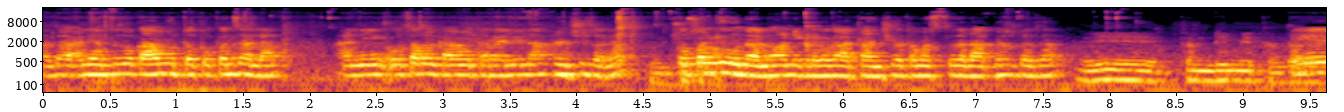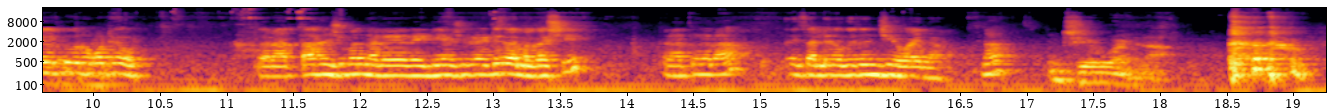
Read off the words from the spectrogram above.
आता आणि आमचा जो काम होता तो पण झाला. आणि ओचा पण काम होता राहिलेला हंशीचा ना? तो पण घेऊन आलो. आणि इकडे बघा आता हंशी होता मस्त जरा अभ्यास होता थंडी मी तू नको ठेव. तर आता हंशी पण झाले. रेडी हंशी रेडीच आहे मगाशी. तर आता जरा चालले दोघे जण जेवायला ना? जेवायला.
